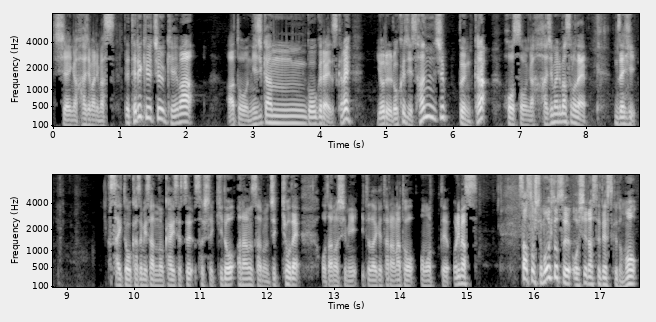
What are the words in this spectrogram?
試合が始まります。で、テレキュー中継は、あと2時間後ぐらいですかね、夜6時30分から放送が始まりますので、ぜひ、斉藤和美さんの解説、そして木戸アナウンサーの実況でお楽しみいただけたらなと思っております。さあ、そしてもう一つお知らせですけども、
